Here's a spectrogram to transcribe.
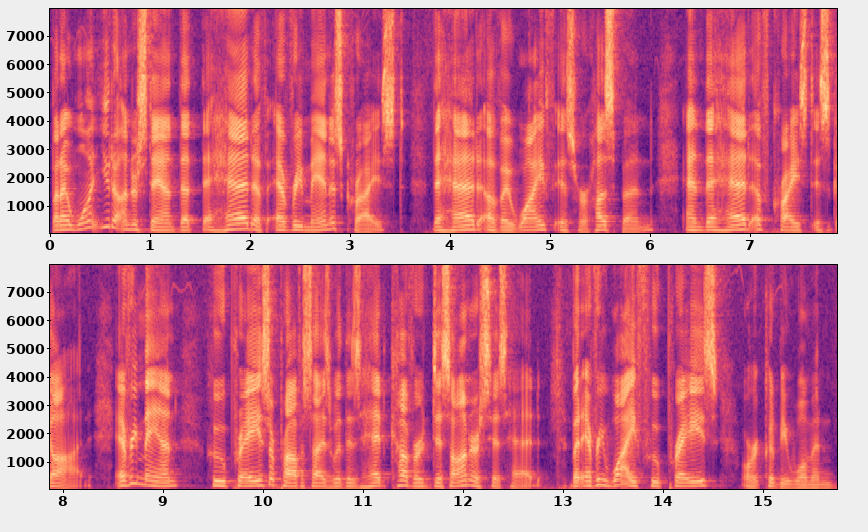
But I want you to understand that the head of every man is Christ, the head of a wife is her husband, and the head of Christ is God. Every man who prays or prophesies with his head covered dishonors his head, but every wife who prays, or it could be woman,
